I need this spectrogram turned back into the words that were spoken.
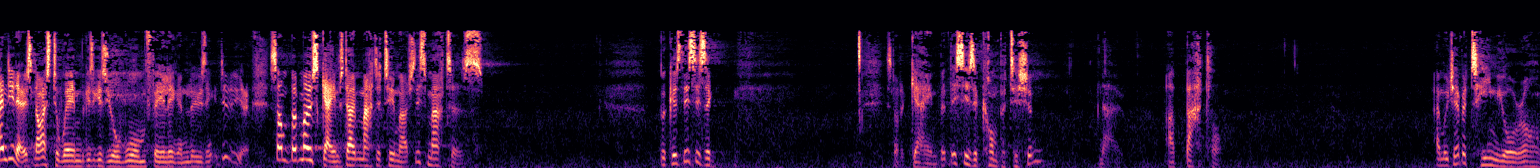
And you know, it's nice to win because it gives you a warm feeling and losing. Some, but most games don't matter too much. This matters because this is a. It's not a game, but this is a competition. No, a battle. And whichever team you're on,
